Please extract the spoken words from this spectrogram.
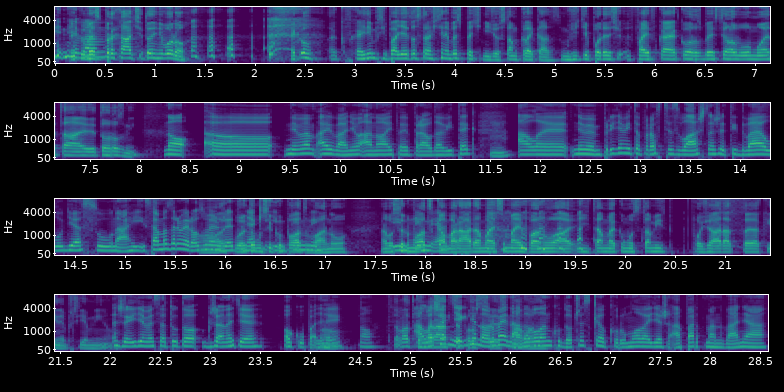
nemám... Jako bez prcháče to není ono. jako v každém případě je to strašně nebezpečný, že tam klekat. Může ti podat fajfka jako rozbej si moeta a je to hrozný. No, uh, nemám aj Vaňu, áno, aj to je pravda, Vítek, hmm. ale neviem, príde mi to proste zvláštne, že tí dvaja ľudia sú nahý. Samozrejme rozumiem, no, že je to nejaký musí kupovat vanu, nebo se domluvat s kamarádama, jestli mají vanu a jít tam, jako musí tam jít požádat, to je jaký nepříjemný. No. Že ideme sa tuto k Žanete okúpať, no. hej? No. Ale však niekde normálne na dovolenku do Českého Krumlova ideš, apartman, Vaňa,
